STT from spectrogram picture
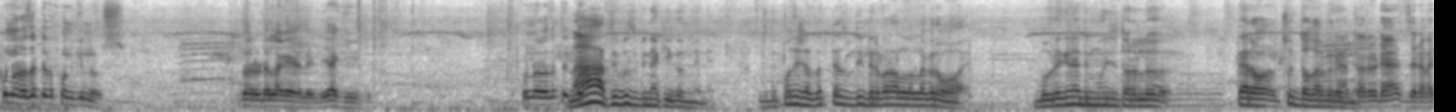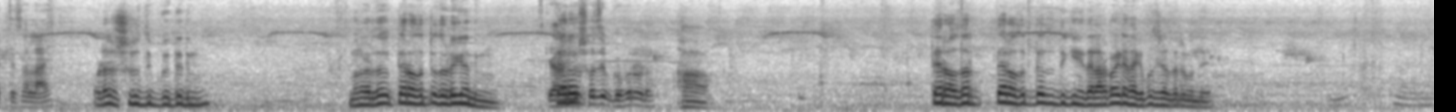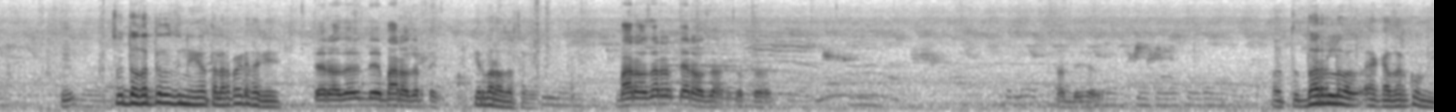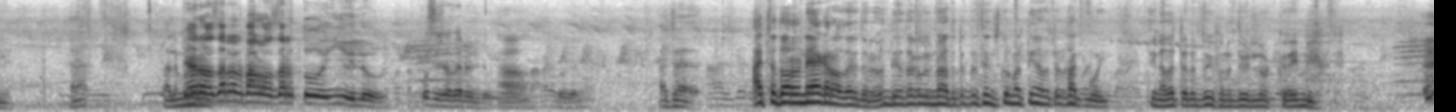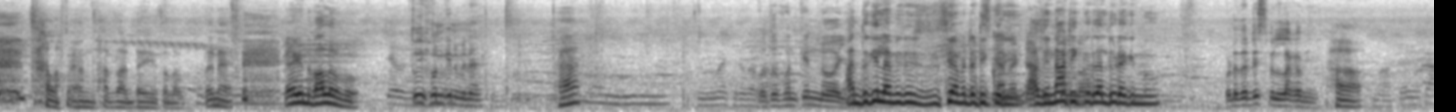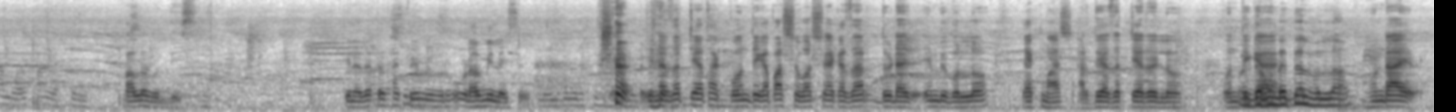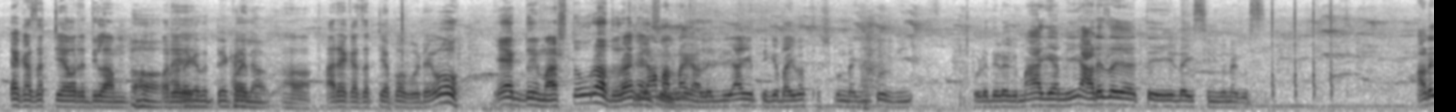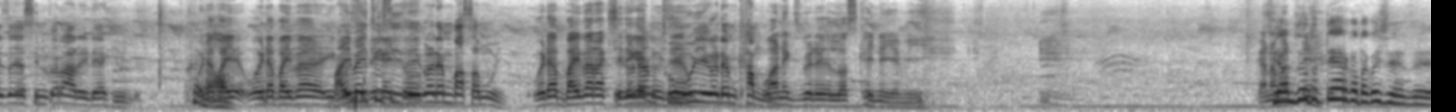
পনেরো হাজার টাকা ফোন কিনোস। ধর ওটা লাগাই লাইলি একই হইলি। পনেরো হাজার টাকা না তুই বুঝবি না কি করবি না যদি পঁচিশ হাজার টাকা যদি দিতে পারে আল্লাহ আল্লাহ করে হয়। বউরে কিনা দিম ওই যে তোর হলো তেরো চোদ্দ হাজার করে দিন। তোর ওটা যেটা বাড়তে চালায়। ওটা সুযোগ করতে দিম। মনে করতে তেরো হাজার টাকা ওটা কিনা দিম। কে আমি সজীব গোপন ওটা? হ্যাঁ। তেরো হাজার তেরো হাজার টাকা যদি কিনি তাহলে আর কয়টা থাকে পঁচিশ হাজারের মধ্যে? চোদ্দ হাজার টাকা যদি নিয়ে তাহলে আর কয়টা থাকে? তেরো হাজার বারো হাজার থেকে। এর বারো হাজার থাকে। বারো হাজার আর তেরো হাজার কত হয়? ছাব্বিশ হাজার। তো ধর এক হাজার কমিয়ে। হ্যাঁ? তাহলে তেরো হাজার আর বারো হাজার তো ই হইল পঁচিশ হাজার হইল। হ্যাঁ। আচ্ছা আচ্ছা ধরো না এগারো ধরো। নয় হাজার টাকা চেঞ্জ তিন হাজার টাকা থাকবোই। তিন হাজার টাকা দুই ফোনে দুই লোড করে এমনি চালাম এখন হাজারটাই চালাম তাই না? এটা কিন্তু ভালো হব তুই ফোন কিনবি না? হ্যাঁ? ও তো ফোন কিনলোই। আমি তো কিনলাম আমি সিয়ামেটা ঠিক করি। আর না ঠিক করি তাহলে দুইটা কিনবো। ওটা তো ডিসপ্লে লাগাবি। হ্যাঁ। ভালো তিন হাজার টাকা থাকবে এমনি ওরাও মিলাইছে। তিন হাজার টাকা থাকব থেকে পাঁচশো পাঁচশো এক হাজার দুইটা এমবি বলল এক মাস আর দুই হাজার টাকা রইল। ওন থেকে হুন্ডায় এক হাজার টাকা ওরে দিলাম। ওরে আর এক হাজার টাকা খাইলাম। হ্যাঁ আর এক হাজার টাকা পকেটে। ও এক দুই মাস তো উড়া ধরা খাইছে। আমার না গালে যে আগে থেকে বাইবার থাস কোনটা কি করবি? ওটা দেড়া আগে আমি আড়ে যাই এটাই সিন গোনা করছি। আড়ে যাই সিন করা আর এটা কি হইল? ওইটা বাই ওইটা বাইবা ই ভাই ভাই তুই যে এগুলো আমি বাঁচামুই। ওইটা বাইবা রাখছি দেখে আমি তুই যে থুমুই এগুলো আমি খামু ওয়ান এক্স বেডে লস খাই নাই আমি। আমার যেহেতু টেহার কথা কইছে যে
